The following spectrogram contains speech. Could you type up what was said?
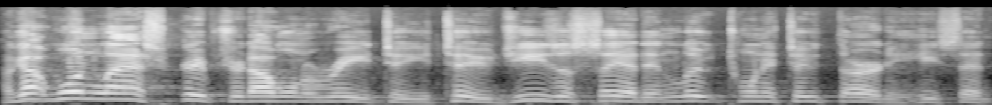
I got one last scripture that I want to read to you, too. Jesus said in Luke 22 30, He said,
